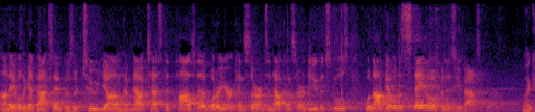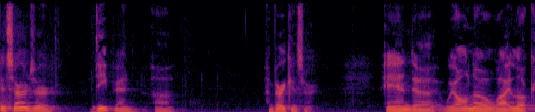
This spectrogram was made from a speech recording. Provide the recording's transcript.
unable to get vaccinated because they're too young, have now tested positive? What are your concerns, and how concerned are you that schools will not be able to stay open as you've asked for? My concerns are deep, and uh, I'm very concerned. And uh, we all know why. Look,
